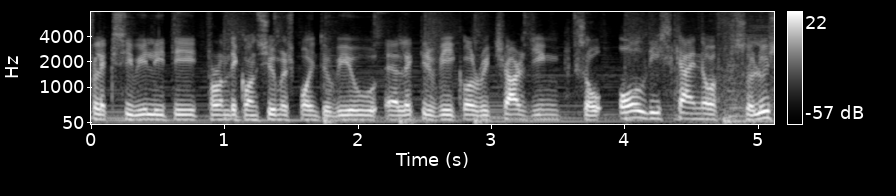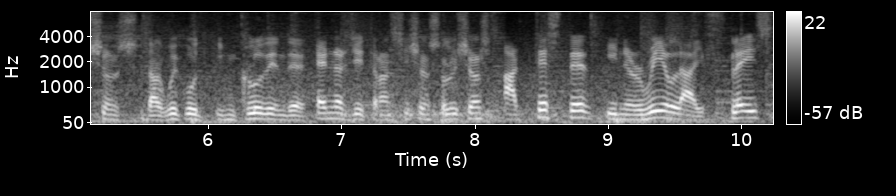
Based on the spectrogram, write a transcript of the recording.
flexibility from the consumer's point of view, electric vehicle recharging. So all these kind of solutions that we could include in the energy transition solutions are tested in a real life place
